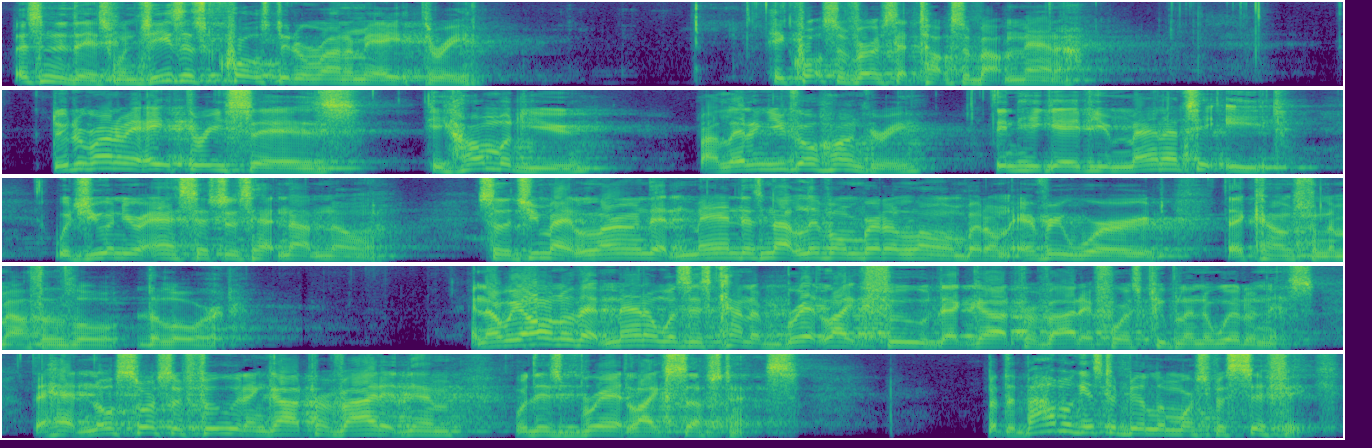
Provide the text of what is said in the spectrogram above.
Listen to this. When Jesus quotes Deuteronomy 8 3, he quotes a verse that talks about manna. Deuteronomy 8 3 says, He humbled you by letting you go hungry, then he gave you manna to eat, which you and your ancestors had not known so that you might learn that man does not live on bread alone, but on every word that comes from the mouth of the Lord. And now we all know that manna was this kind of bread like food that God provided for his people in the wilderness. They had no source of food, and God provided them with this bread like substance. But the Bible gets to be a little more specific.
